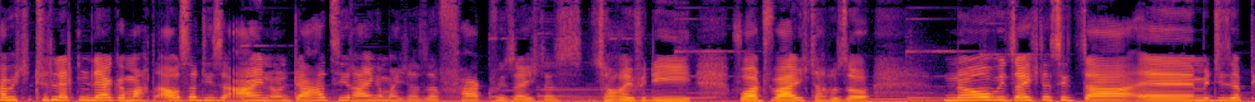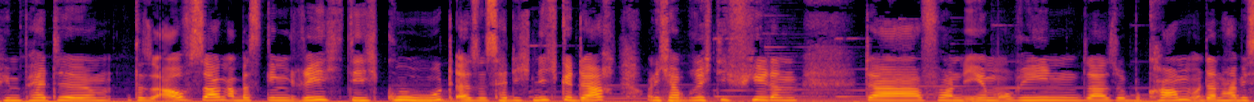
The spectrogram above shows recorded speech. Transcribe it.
habe ich die Toiletten leer gemacht, außer diese eine und da hat sie reingemacht. Ich dachte so, fuck, wie soll ich das, sorry für die Wortwahl. Ich dachte so, no, wie soll ich das jetzt da äh, mit dieser Pimpette das aufsaugen? Aber es ging richtig gut. Also das hätte ich nicht gedacht. Und ich habe richtig viel dann da von ihrem Urin da so bekommen. Und dann habe ich,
